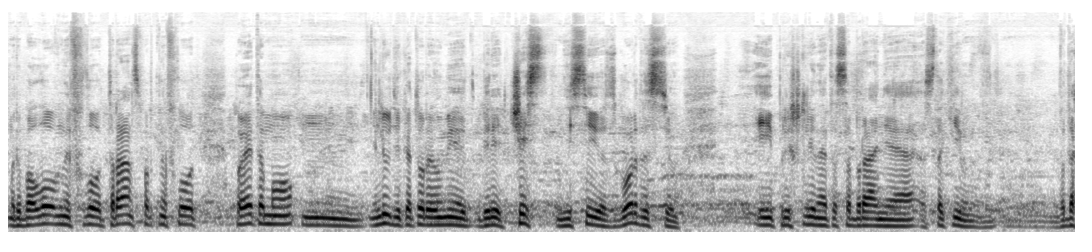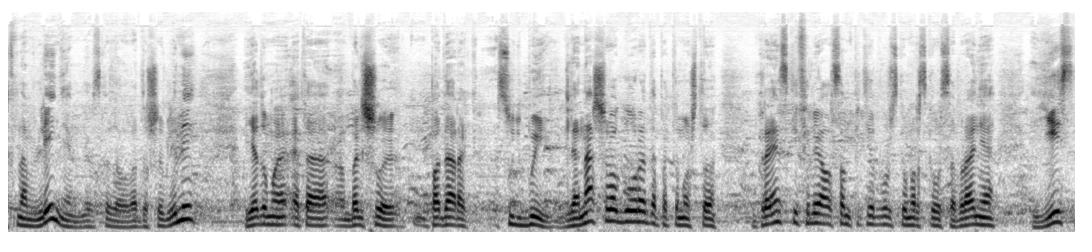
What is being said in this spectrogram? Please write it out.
рыболовный флот, транспортный флот. Поэтому люди, которые умеют беречь честь, нести ее с гордостью, и пришли на это собрание с таким вдохновлением, я бы сказал, воодушевлены. Я думаю, это большой подарок судьбы для нашего города, потому что украинский филиал Санкт-Петербургского морского собрания есть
